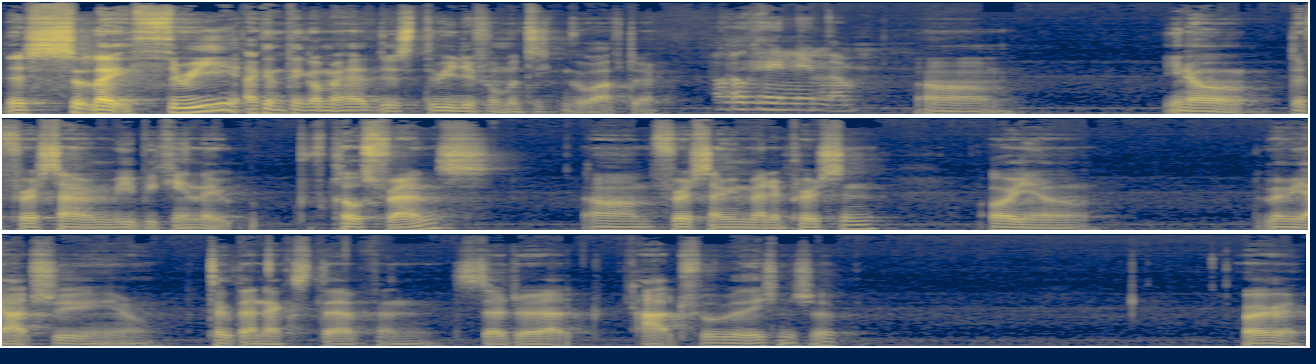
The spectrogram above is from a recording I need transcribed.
There's so, like three I can think of my head. There's three different ones you can go after. Okay, name them. um, you know, the first time we became like close friends, um, first time we met in person, or you know, when we actually you know took that next step and started an actual relationship, or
